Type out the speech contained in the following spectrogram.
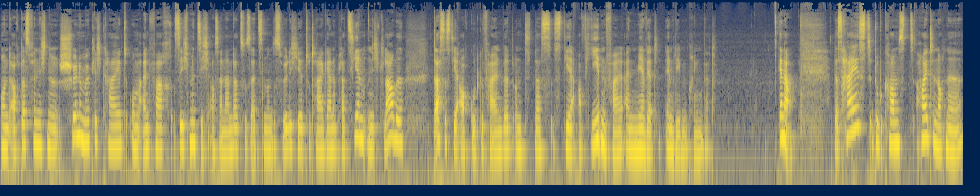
Und auch das finde ich eine schöne Möglichkeit, um einfach sich mit sich auseinanderzusetzen. Und das würde ich hier total gerne platzieren. Und ich glaube, dass es dir auch gut gefallen wird und dass es dir auf jeden Fall einen Mehrwert im Leben bringen wird. Genau. Das heißt, du bekommst heute noch eine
